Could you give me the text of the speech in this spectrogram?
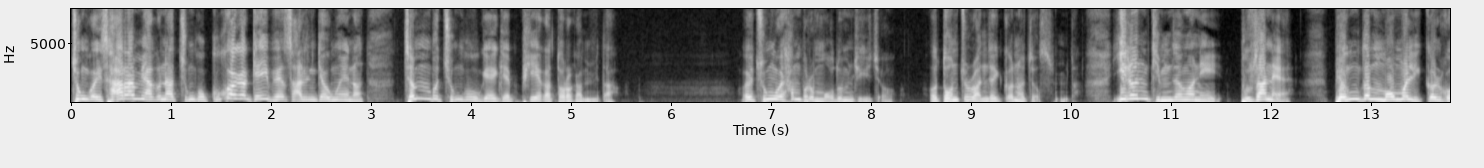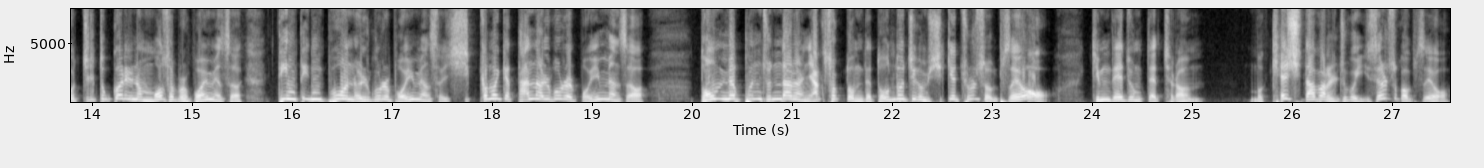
중국의 사람이 하거나 중국 국가가 개입해서 하는 경우에는 전부 중국에게 피해가 돌아갑니다. 중국이 함부로 못 움직이죠. 어, 돈줄 완전히 끊어졌습니다. 이런 김정은이 부산에 병든 몸을 이끌고 찔뚝거리는 모습을 보이면서 띵띵 부은 얼굴을 보이면서 시커멓게 단 얼굴을 보이면서 돈 몇 푼 준다는 약속도 없는데 돈도 지금 쉽게 줄 수 없어요. 김대중 때처럼 뭐 캐시 다발을 주고 있을 수가 없어요.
